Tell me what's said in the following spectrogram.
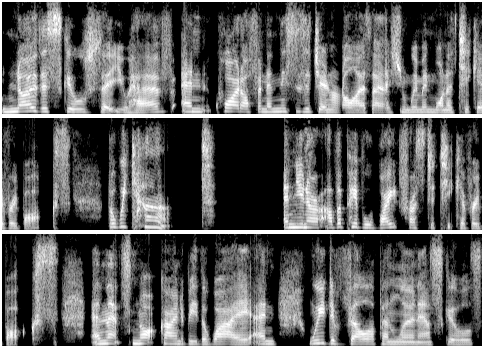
know the skills that you have. And quite often, and this is a generalization, women want to tick every box, but we can't. And, you know, other people wait for us to tick every box, and that's not going to be the way. And we develop and learn our skills.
